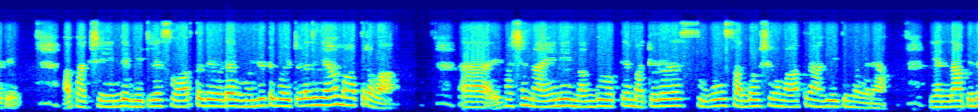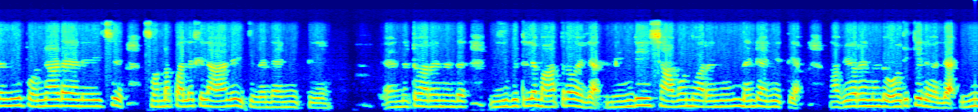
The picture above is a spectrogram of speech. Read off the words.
വരും. പക്ഷെ എന്റെ വീട്ടിലെ സ്വാർത്ഥതയോടെ മുന്നോട്ട് പോയിട്ടുള്ളത് ഞാൻ മാത്രമാ. പക്ഷെ നയനയും നന്ദുവും ഒക്കെ മറ്റുള്ളവരുടെ സുഖവും സന്തോഷവും മാത്രം ആഗ്രഹിക്കുന്നവരാ. എന്നാ പിന്നെ നീ പൊന്നാട അണിയിച്ച് സ്വർണ പല്ലക്കിൽ ആലോചിക്കുന്നു എന്റെ അനിയത്തിയെ എന്നിട്ട് പറയുന്നുണ്ട് ഈ വീട്ടിലെ മാത്രമല്ല നിന്റെ ഈ ശാപം എന്ന് പറയുന്നത് നിന്റെ അനിയത്തിയ. നവ്യ പറയുന്നുണ്ട് ഒരിക്കലുമല്ല ഈ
